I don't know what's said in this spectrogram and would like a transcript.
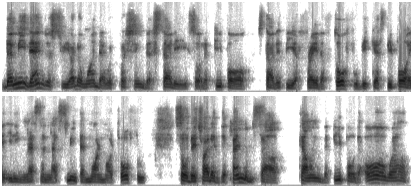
the meat industry are the one that were pushing the study so that people started to be afraid of tofu because people are eating less and less meat and more and more tofu. So they try to defend themselves, telling the people that, oh, well,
